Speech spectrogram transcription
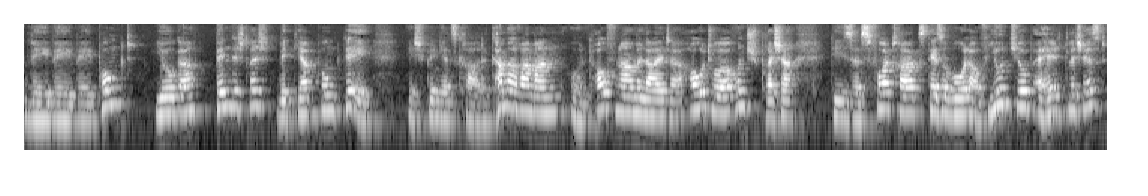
www.yoga-vidya.de. Ich bin jetzt gerade Kameramann und Aufnahmeleiter, Autor und Sprecher dieses Vortrags, der sowohl auf YouTube erhältlich ist,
